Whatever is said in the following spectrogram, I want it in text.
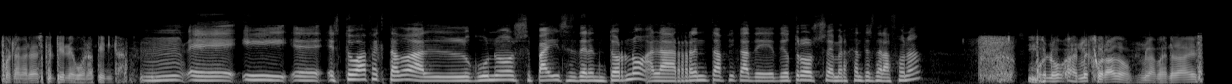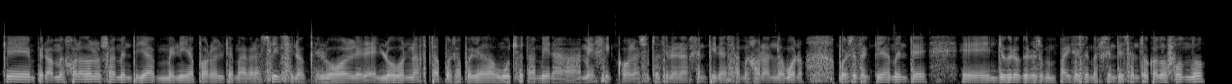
pues la verdad es que tiene buena pinta. Mm, eh, ¿Y eh, esto ha afectado a algunos países del entorno, a la renta fija de otros emergentes de la zona? Bueno, han mejorado, la verdad es que, pero han mejorado no solamente ya venía por el tema de Brasil, sino que luego el, nuevo NAFTA pues ha apoyado mucho también a, México, la situación en Argentina está mejorando. Bueno, pues efectivamente eh, yo creo que los países emergentes han tocado fondo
